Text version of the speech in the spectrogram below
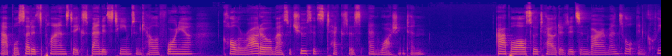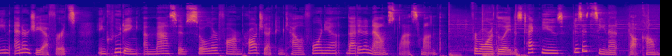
Apple said its plans to expand its teams in California, Colorado, Massachusetts, Texas, and Washington. Apple also touted its environmental and clean energy efforts, including a massive solar farm project in California that it announced last month. For more of the latest tech news, visit cnet.com.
